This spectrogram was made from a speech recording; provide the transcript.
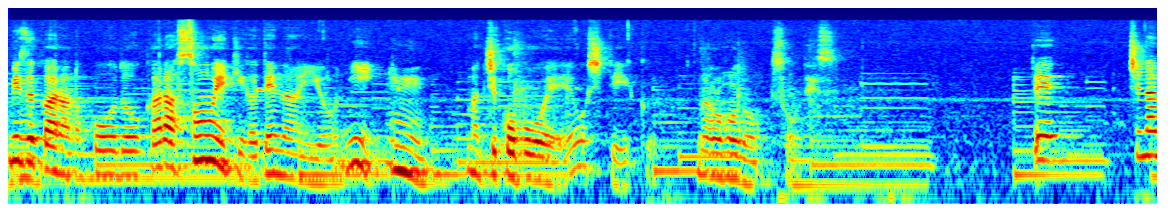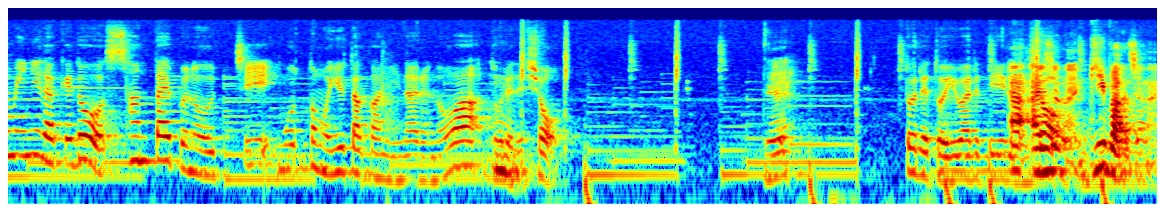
自らの行動から損益が出ないように、うん。まあ、自己防衛をしていく。なるほど。そうです。でちなみにだけど3タイプのうち最も豊かになるのはどれでしょう、え？どれと言われているでああしょう？れじゃない？ギバーじゃない？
